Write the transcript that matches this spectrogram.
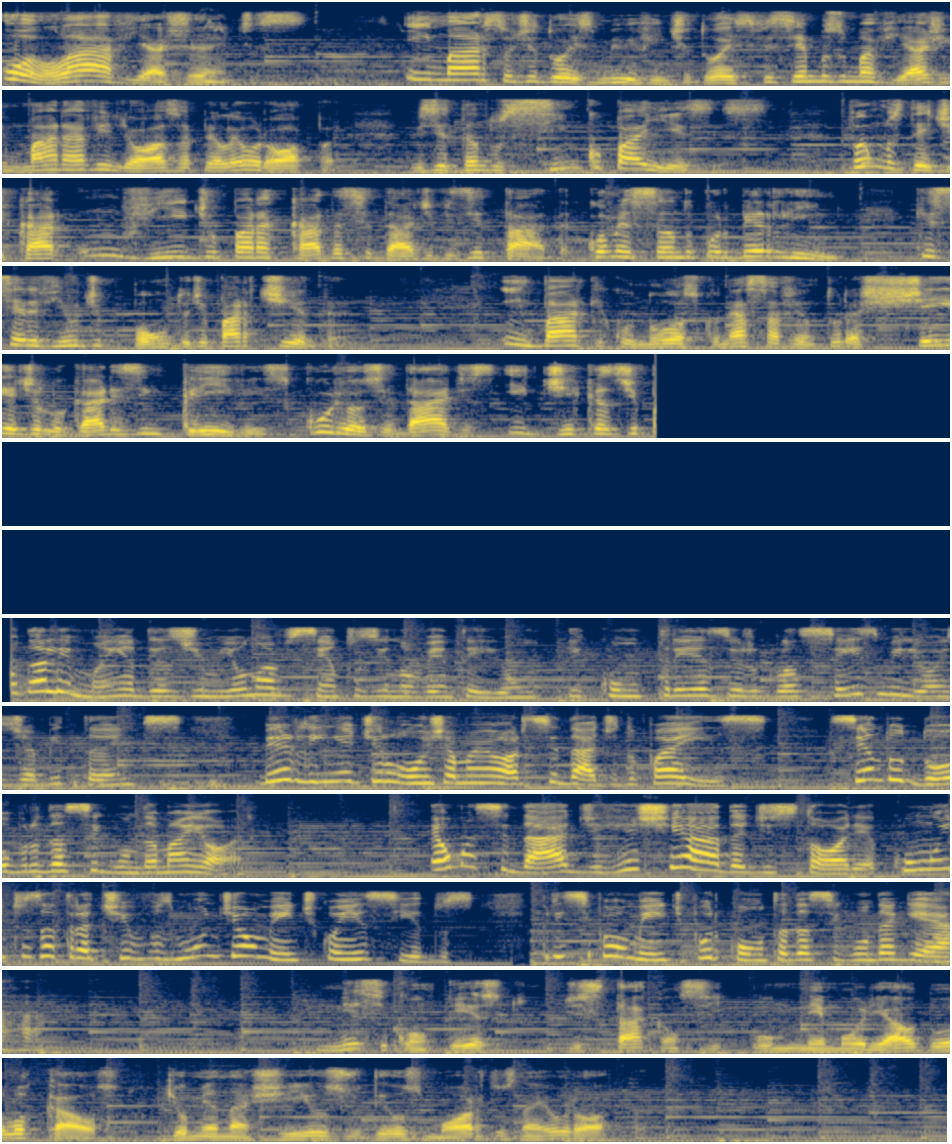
Olá, viajantes! Em março de 2022 fizemos uma viagem maravilhosa pela Europa, visitando cinco países. Vamos dedicar um vídeo para cada cidade visitada, começando por Berlim, que serviu de ponto de partida. Embarque conosco nessa aventura cheia de lugares incríveis, curiosidades e dicas de da Alemanha desde 1991 e com 3,6 milhões de habitantes, Berlim é de longe a maior cidade do país, sendo o dobro da segunda maior. É uma cidade recheada de história, com muitos atrativos mundialmente conhecidos, principalmente por conta da Segunda Guerra. Nesse contexto, destacam-se o Memorial do Holocausto, que homenageia os judeus mortos na Europa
